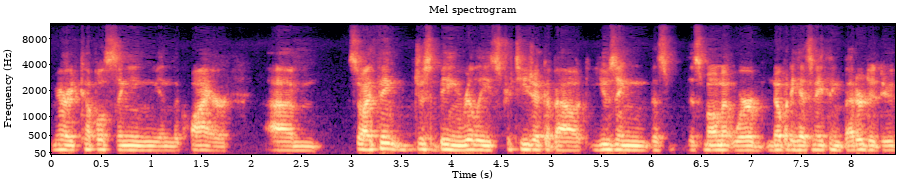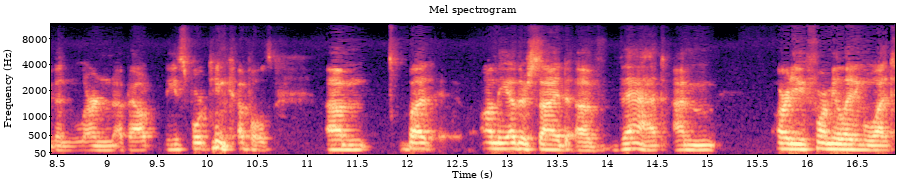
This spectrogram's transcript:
married couples singing in the choir um, so I think just being really strategic about using this this moment where nobody has anything better to do than learn about these 14 couples. Um, but on the other side of that, I'm already formulating what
